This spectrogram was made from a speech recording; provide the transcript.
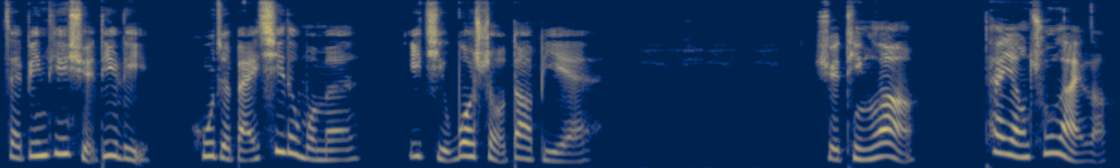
在冰天雪地里呼着白气的我们，一起握手道别。雪停了，太阳出来了。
